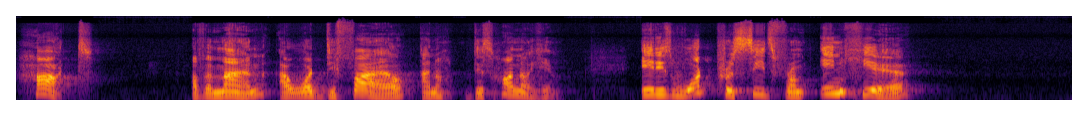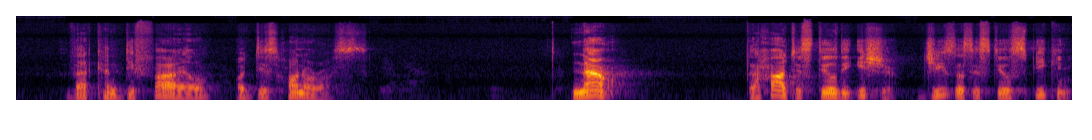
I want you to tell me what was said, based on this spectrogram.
heart of a man are what defile and dishonor him. It is what proceeds from in here that can defile or dishonor us. Now, the heart is still the issue. Jesus is still speaking.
